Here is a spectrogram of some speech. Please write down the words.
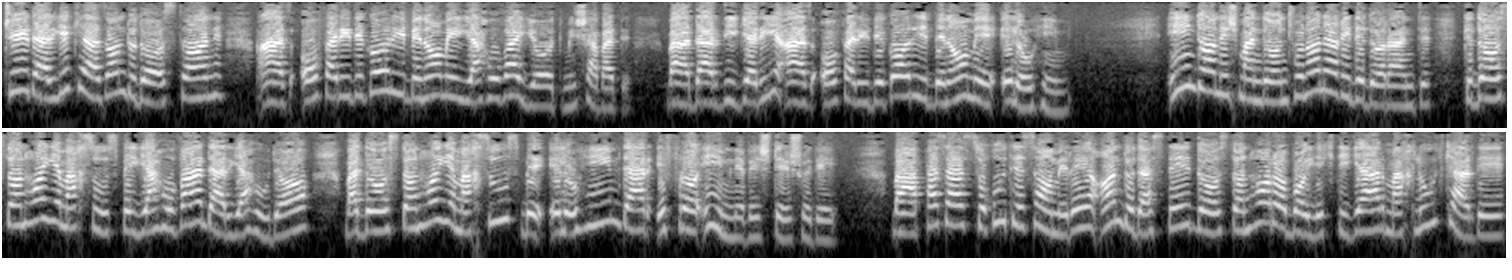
چه در یکی از آن دو داستان از آفریدگاری به نام یهوه یاد می شود و در دیگری از آفریدگاری به نام الوهیم این دانشمندان چنان عقیده دارند که داستانهای مخصوص به یهوه در یهودا و داستانهای مخصوص به الوهیم در افرائیم نوشته شده و پس از سقوط سامره آن دو دسته داستانها را با یکدیگر مخلوط کرده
